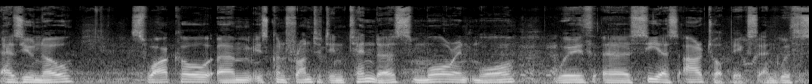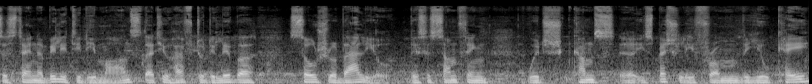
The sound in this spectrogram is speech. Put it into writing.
as you know, Swarco um, is confronted in tenders more and more with uh, CSR topics and with sustainability demands that you have to deliver social value. This is something which comes uh, especially from the UK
